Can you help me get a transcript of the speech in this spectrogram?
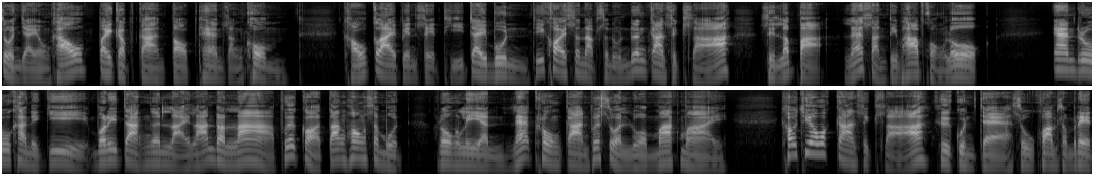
ส่วนใหญ่ของเขาไปกับการตอบแทนสังคม เขากลายเป็นเศรษฐีใจบุญที่คอยสนับสนุนเรื่องการศึกษา ศิลปะ และสันติภาพของโลกแอนดรูคาร์เนกีบริจาคเงินหลายล้านดอลลาร์เพื่อก่อตั้งห้องสมุด โรงเรียน และโครงการเพื่อส่วนรวมมากมาย เขาเชื่อว่าการศึกษาคือกุญแจสู่ความสำเร็จ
